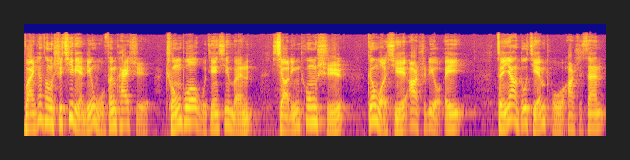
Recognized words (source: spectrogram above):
晚上从十七点零五分开始重播午间新闻，小灵通识跟我学二十六 A，怎样读简谱二十三。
